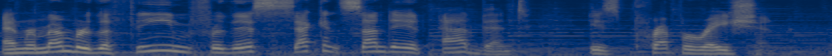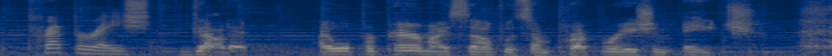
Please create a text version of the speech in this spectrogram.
and remember the theme for this second Sunday of Advent is preparation. Preparation. Got it. I will prepare myself with some preparation H.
